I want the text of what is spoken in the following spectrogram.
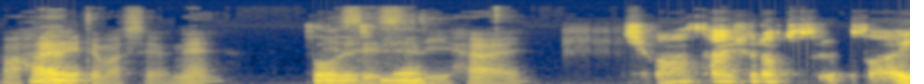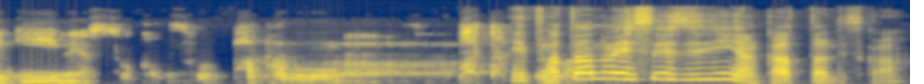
まあ、はい流行ってましたよね。そうですね。SSD。はい。一番最初だとそれこそ IDE のやつとかもそう、パタうのんえ、パターンの SSD なんかあったんですか？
